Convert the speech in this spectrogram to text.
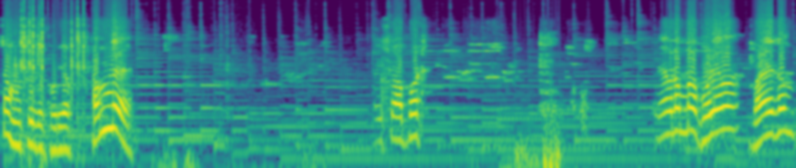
ચમ હતું તો થોડી તમને પૈસા આપટ એમ રમવા ઘોડ્યામાં ભાઈ તમ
